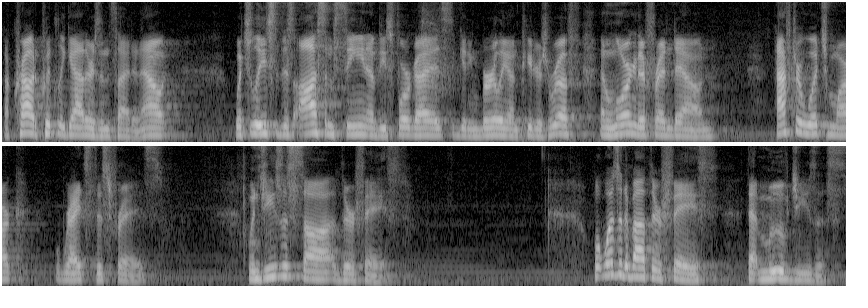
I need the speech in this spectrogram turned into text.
a crowd quickly gathers inside and out, which leads to this awesome scene of these four guys getting burly on Peter's roof and lowering their friend down. After which Mark writes this phrase when Jesus saw their faith. What was it about their faith that moved Jesus?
